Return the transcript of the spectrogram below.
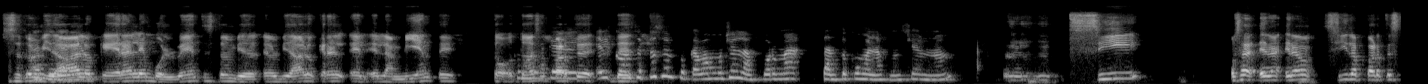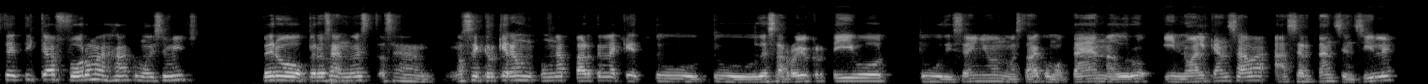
sea, se te Así olvidaba lo que era el envolvente, se te olvida- olvidaba lo que era el, el- el ambiente, to- toda esa parte. el, el de- concepto se enfocaba mucho en la forma, tanto como en la función, ¿no? Mm, Sí, o sea, era, era sí la parte estética, forma, ajá, como dice Mitch, pero, pero, o sea, no es, o sea, no sé, creo que era un- una parte en la que tu, tu desarrollo creativo, tu diseño no estaba como tan maduro y no alcanzaba a ser tan sensible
